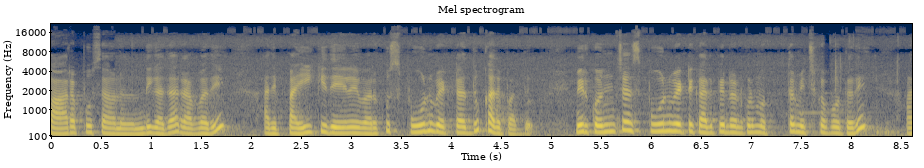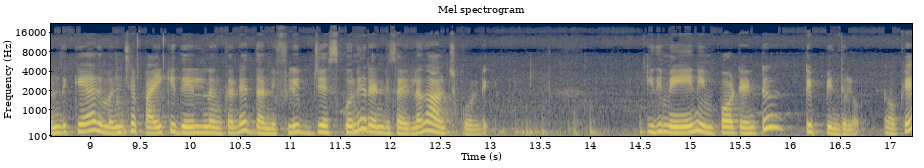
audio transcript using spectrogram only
కారపూస అనేది ఉంది కదా రవ్వది. అది పైకి తేలే వరకు స్పూన్ పెట్టద్దు కదపద్దు. మీరు కొంచెం స్పూన్ పెట్టి కదిపిన అనుకోండి మొత్తం ఇచ్చుకపోతుంది. అందుకే అది మంచిగా పైకి తేలినాకనే దాన్ని ఫ్లిప్ చేసుకొని రెండు సైడ్లా కాల్చుకోండి ఇది మెయిన్ ఇంపార్టెంట్ టిప్ ఇందులో ఓకే?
